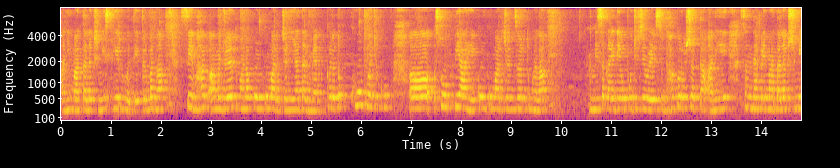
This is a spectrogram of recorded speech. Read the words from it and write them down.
आणि माता लक्ष्मी स्थिर होते. तर बघा सेवा म्हणजे तुम्हाला कुंकुमार्चन या दरम्यान खरं तर खूप म्हणजे खूप सोपी आहे. कुंकुमार्चन जर तुम्हाला तुम्ही सकाळी देवपूजेच्या वेळेससुद्धा करू शकता आणि संध्याकाळी माता लक्ष्मी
